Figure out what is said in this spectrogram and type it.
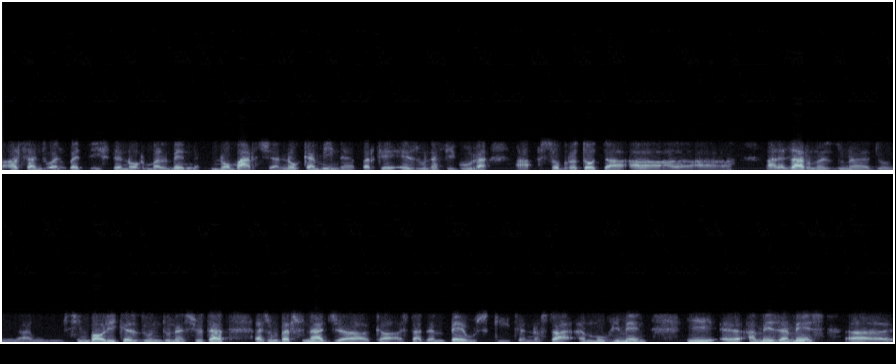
el Sant Joan Batista normalment no marxa, no camina, perquè és una figura, sobretot a, a, a a les armes simbòliques d'una ciutat, és un personatge que està en peus, que, que no està en moviment. I, eh, a més a més, eh,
